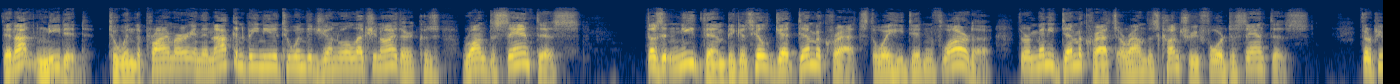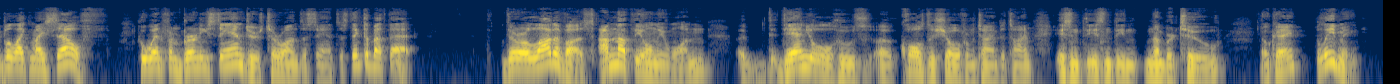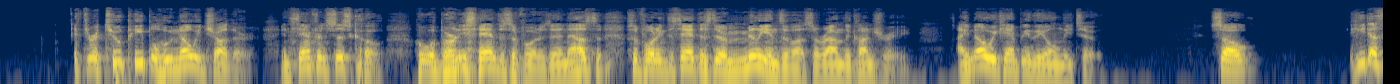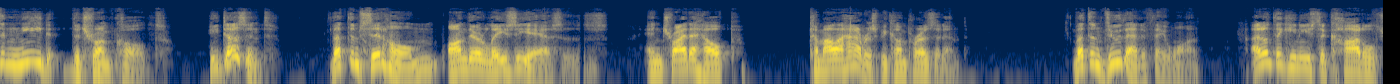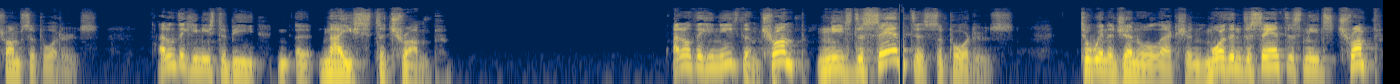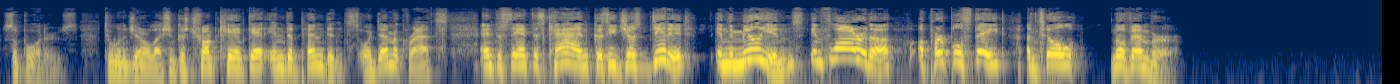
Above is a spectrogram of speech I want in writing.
They're not needed to win the primary, and they're not going to be needed to win the general election either, because Ron DeSantis doesn't need them because he'll get Democrats the way he did in Florida. There are many Democrats around this country for DeSantis. There are people like myself who went from Bernie Sanders to Ron DeSantis. Think about that. There are a lot of us. I'm not the only one. Uh, Daniel, who uh, calls the show from time to time, isn't isn't the number two. Okay, believe me. If there are two people who know each other in San Francisco who are Bernie Sanders supporters and now su- supporting DeSantis, there are millions of us around the country. I know we can't be the only two. So he doesn't need the Trump cult. He doesn't. Let them sit home on their lazy asses and try to help Kamala Harris become president. Let them do that if they want. I don't think he needs to coddle Trump supporters. I don't think he needs to be uh, nice to Trump. I don't think he needs them. Trump needs DeSantis supporters to win a general election more than DeSantis needs Trump supporters to win a general election because Trump can't get independents or Democrats and DeSantis can because he just did it in the millions in Florida, a purple state until November.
